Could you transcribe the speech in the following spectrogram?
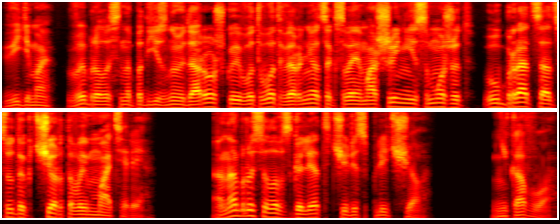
Видимо, выбралась на подъездную дорожку и вот-вот вернется к своей машине и сможет убраться отсюда к чертовой матери. Она бросила взгляд через плечо. Никого.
